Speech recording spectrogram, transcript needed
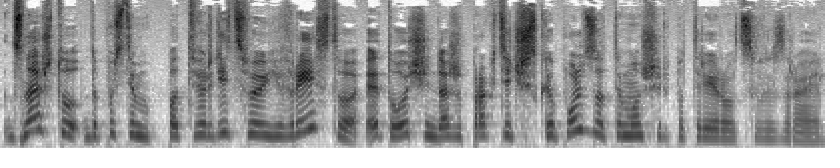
знаешь, что, допустим, подтвердить свое еврейство – это очень даже практическая польза, ты можешь репатриироваться в Израиль.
